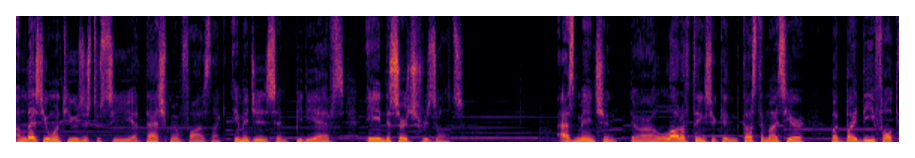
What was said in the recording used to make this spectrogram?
unless you want users to see attachment files like images and PDFs in the search results. As mentioned, there are a lot of things you can customize here, but by default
